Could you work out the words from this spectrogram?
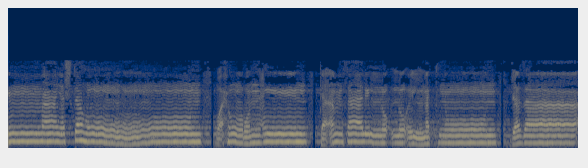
مما يشتهون وحور عين كأمثال اللؤلؤ المكنون جزاء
